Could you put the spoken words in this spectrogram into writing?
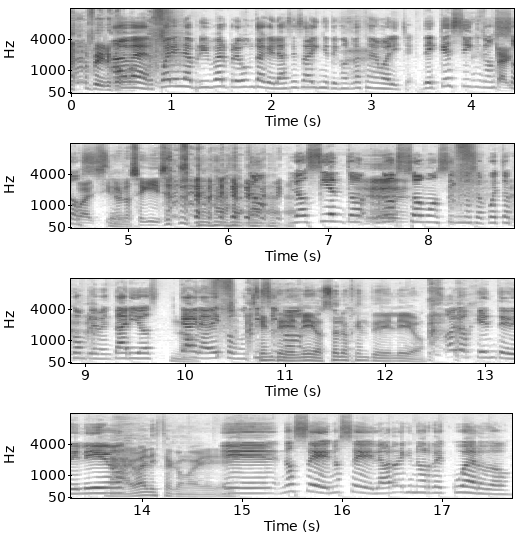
pero A ver, ¿cuál es la primera pregunta que le haces a alguien que te encontraste en el boliche? ¿De qué signo tal sos? cual, si no, Sí. no seguís. No, lo siento, no somos signos opuestos complementarios. No. Te agradezco muchísimo. Gente de Leo, solo gente de Leo. Solo gente de Leo. Nah, igual está como que... Eh, no sé, no sé, la verdad que no recuerdo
